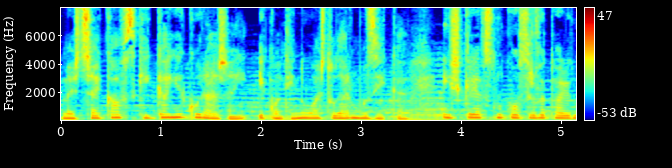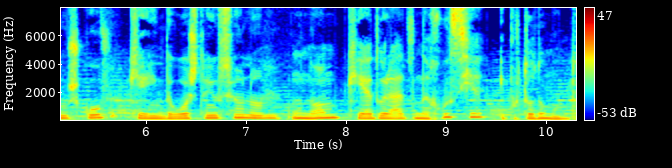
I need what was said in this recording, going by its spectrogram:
mas Tchaikovsky ganha coragem e continua a estudar música. Inscreve-se no Conservatório de Moscovo, que ainda hoje tem o seu nome. Um nome que é adorado na Rússia e por todo o mundo.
